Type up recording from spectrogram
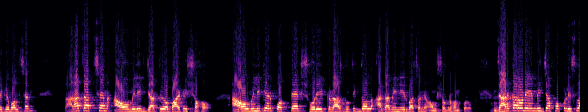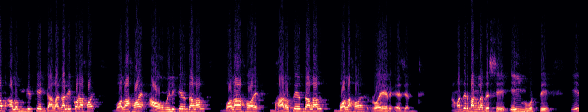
থেকে বলছেন তারা চাচ্ছেন আওয়ামী লীগ জাতীয় পার্টি সহ। আওয়ামী লীগের প্রত্যেক শরিক রাজনৈতিক দল আগামী নির্বাচনে অংশগ্রহণ করুক। যার কারণে মির্জা ফখরুল ইসলাম আলমগীরকে গালাগালি করা হয়, বলা হয় আওয়ামী লীগের দালাল, বলা হয় ভারতের দালাল, বলা হয় রয়ের এজেন্ট। আমাদের বাংলাদেশে এই মুহূর্তে এই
